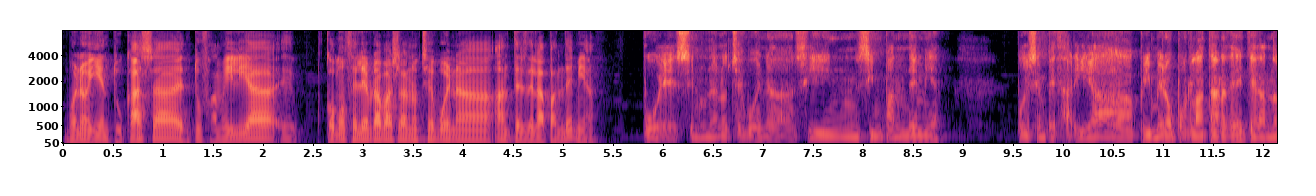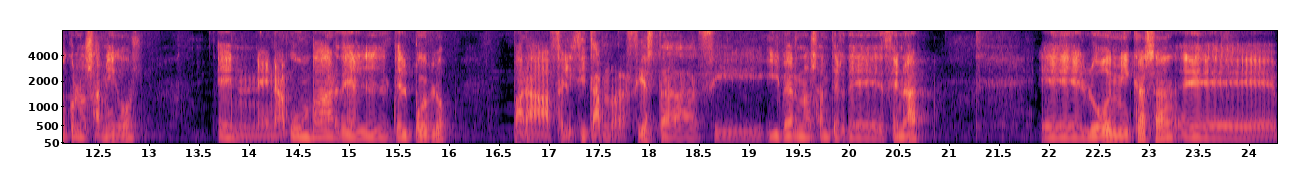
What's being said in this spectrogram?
Bueno, ¿y en tu casa, en tu familia, eh, cómo celebrabas la Nochebuena antes de la pandemia? Pues en una Nochebuena sin, sin pandemia, pues empezaría primero por la tarde quedando con los amigos en, en algún bar del, del, pueblo para felicitarnos las fiestas y, y vernos antes de cenar. Eh, luego en mi casa, eh,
